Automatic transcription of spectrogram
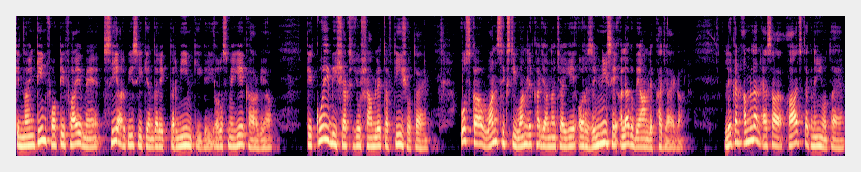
कि 1945 में सीआरपीसी के अंदर एक तरमीम की गई, और उसमें यह कहा गया कि कोई भी शख्स जो शामिल तफ्तीश होता है, उसका 161 लिखा जाना चाहिए और ज़मनी से अलग बयान लिखा जाएगा। लेकिन अमला ऐसा आज तक नहीं होता है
